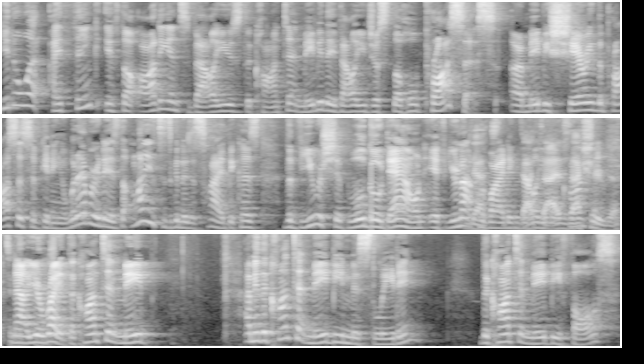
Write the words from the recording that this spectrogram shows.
you know what? I think if the audience values the content, maybe they value just the whole process, or maybe sharing the process of getting it, whatever it is, the audience is going to decide because the viewership will go down if you're not that's, providing valuable that's, that's content. Actually, now, you're right. The content may, I mean, the content may be misleading, the content may be false.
